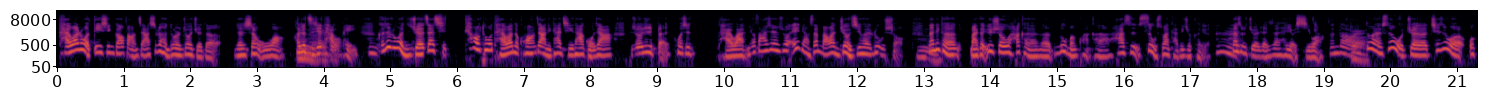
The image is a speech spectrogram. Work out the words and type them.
台湾如果低薪高房价，是不是很多人就会觉得人生无望，他就直接躺平？嗯、可是如果你觉得在其跳脱台湾的框架，你看其他国家，比如说日本或是。台湾，你会发现说，哎，两三百万你就有机会入手。嗯、那你可能买个预售，它可能的入门款可能它是四五十万台币就可以了。嗯，那是不是觉得人生很有希望？真的，对，对，所以我觉得，其实我我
